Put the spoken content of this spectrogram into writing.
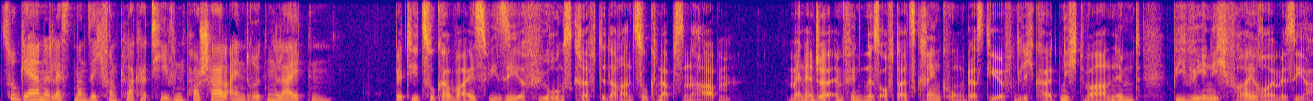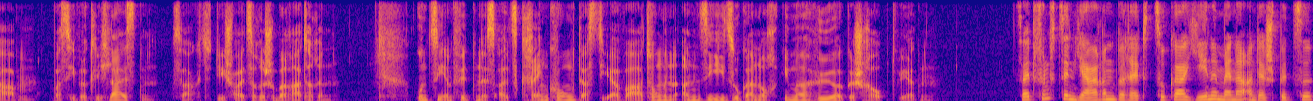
Zu gerne lässt man sich von plakativen Pauschaleindrücken leiten. Betty Zucker weiß, wie sehr Führungskräfte daran zu knapsen haben. Manager empfinden es oft als Kränkung, dass die Öffentlichkeit nicht wahrnimmt, wie wenig Freiräume sie haben, was sie wirklich leisten, sagt die schweizerische Beraterin. Und sie empfinden es als Kränkung, dass die Erwartungen an sie sogar noch immer höher geschraubt werden. Seit 15 Jahren berät Zucker jene Männer an der Spitze,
